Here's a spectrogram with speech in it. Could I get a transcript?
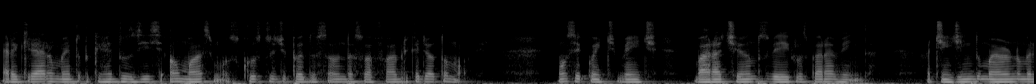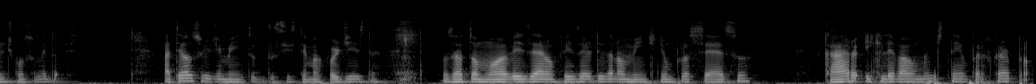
era criar um método que reduzisse ao máximo os custos de produção da sua fábrica de automóveis consequentemente barateando os veículos para venda, atingindo o maior número de consumidores. Até o surgimento do sistema Fordista, os automóveis eram feitos artesanalmente de um processo caro e que levava muito tempo para ficar pronto.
